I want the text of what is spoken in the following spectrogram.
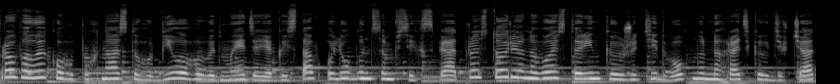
про великого пухнастого білого ведмедя, який став улюбленцем всіх свят, про історію нової сторінки у житті двох мирноградських дівчат.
